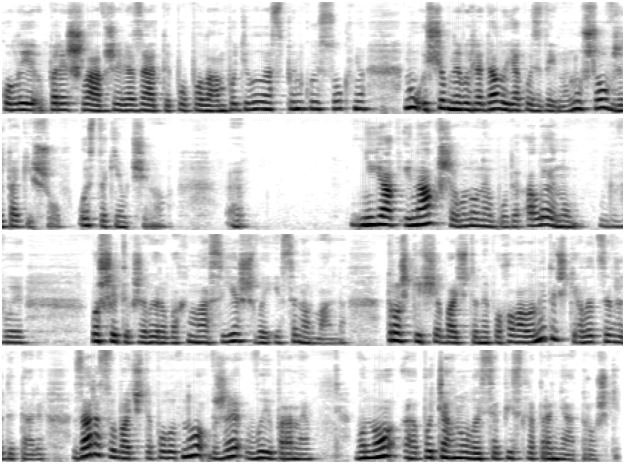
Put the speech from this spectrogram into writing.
коли перейшла вже в'язати пополам, поділила спинкою сукню. Ну, щоб не виглядало якось дивно. Ну, шов вже так і шов. Ось таким чином. Е, Ніяк інакше воно не буде, але ну, в пошитих же виробах у нас є шви і все нормально. Трошки ще, бачите, не поховала ниточки, але це вже деталі. Зараз ви бачите, полотно вже випране. Воно е, потягнулося після прання трошки.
